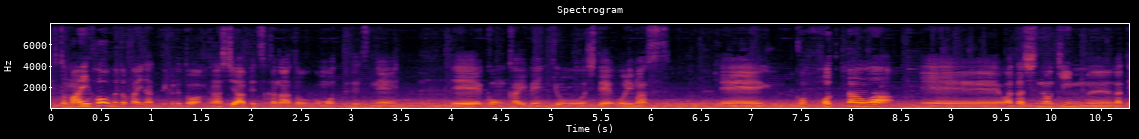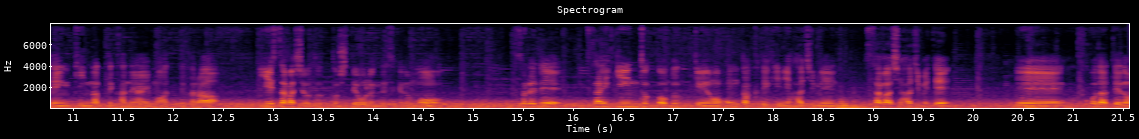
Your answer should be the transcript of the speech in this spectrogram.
ちょっとマイホームとかになってくると話は別かなと思ってですね、えー、今回勉強をしております。えー、発端は、えー、私の勤務が転勤になって兼ね合いもあってから家探しをずっとしておるんですけどもそれで最近ちょっと物件を本格的に始め探し始めて戸、えー、建ての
